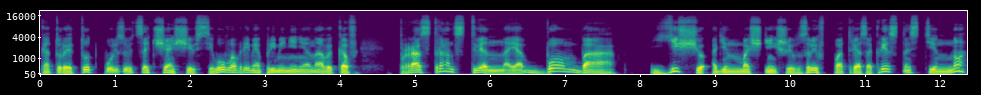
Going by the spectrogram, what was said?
которой тот пользуется чаще всего во время применения навыков. «Пространственная бомба!» Еще один мощнейший взрыв потряс окрестности, но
